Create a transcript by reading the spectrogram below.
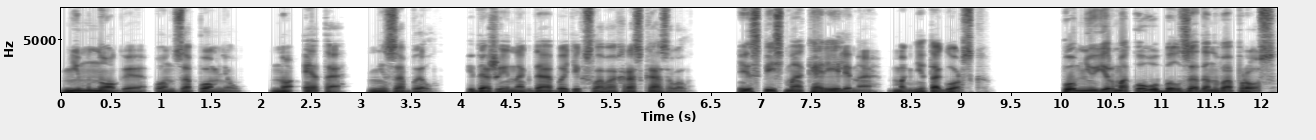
Немногое он запомнил, но это не забыл. И даже иногда об этих словах рассказывал. Из письма Карелина, Магнитогорск. Помню, Ермакову был задан вопрос,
